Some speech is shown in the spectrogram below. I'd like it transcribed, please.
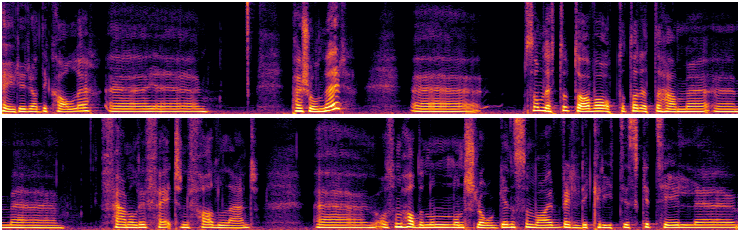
høyreradikale eh, personer. Eh, som nettopp da var opptatt av dette her med, eh, med family fate and fatherland. Eh, og som hadde noen, noen slogans som var veldig kritiske til eh,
